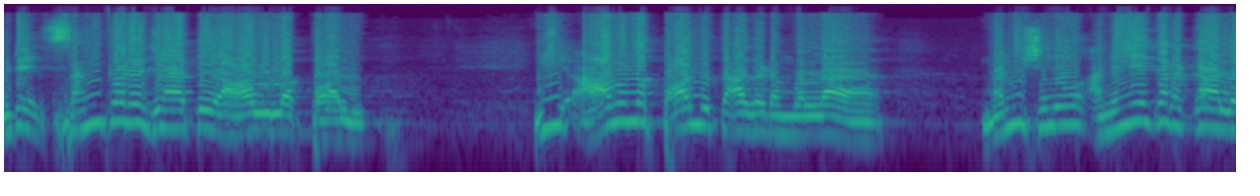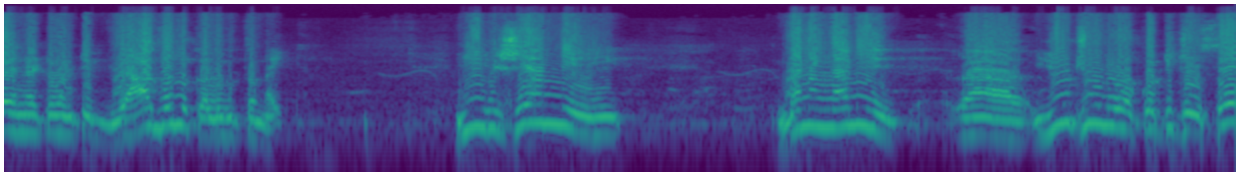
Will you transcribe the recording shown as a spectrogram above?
అంటే సంకర జాతి ఆవుల పాలు. ఈ ఆవుల పాలు తాగడం వల్ల మనిషిలో అనేక రకాలైనటువంటి వ్యాధులు కలుగుతున్నాయి. ఈ విషయాన్ని మనం కానీ యూట్యూబ్లో కొట్టి చూస్తే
